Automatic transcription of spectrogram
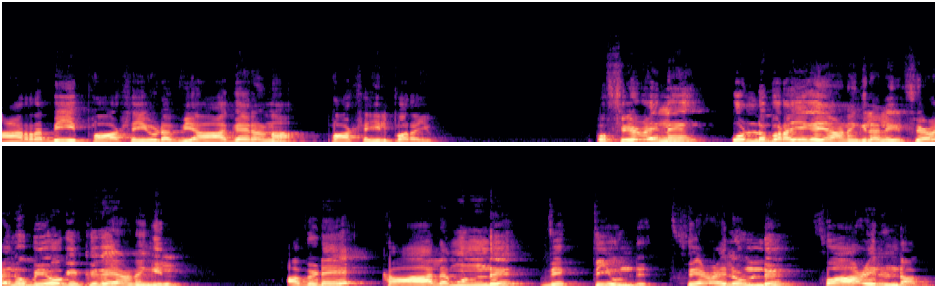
അറബി ഭാഷയുടെ വ്യാകരണ ഭാഷയിൽ പറയും. അപ്പോൾ ഫിഴൽ കൊണ്ട് പറയുകയാണെങ്കിൽ അല്ലെങ്കിൽ ഫിഴൽ ഉപയോഗിക്കുകയാണെങ്കിൽ അവിടെ കാലമുണ്ട് വ്യക്തിയുണ്ട്. ഫിഴലുണ്ട് ഫാഴിലുണ്ടാകും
